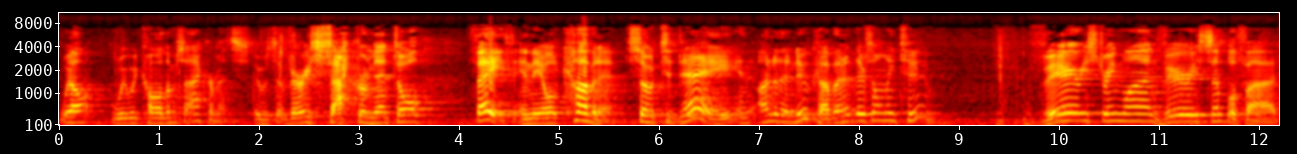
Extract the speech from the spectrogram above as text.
well, we would call them sacraments. It was a very sacramental faith in the old covenant. So today, in, under the new covenant, there's only two very streamlined, very simplified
